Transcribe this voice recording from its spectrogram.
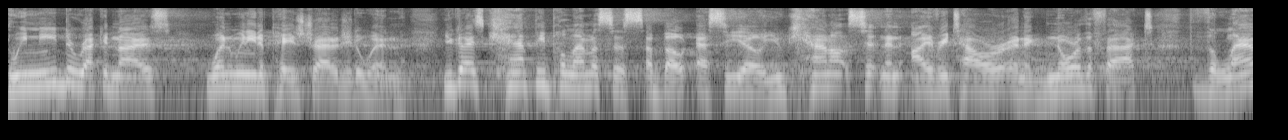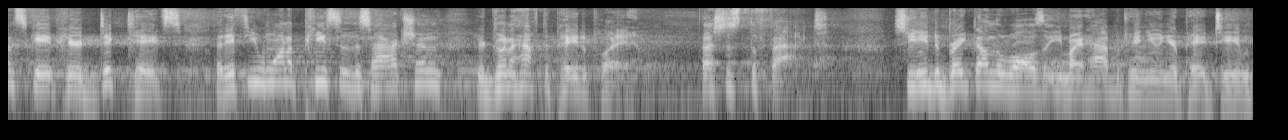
we need to recognize when we need a paid strategy to win. You guys can't be polemicists about SEO. You cannot sit in an ivory tower and ignore the fact that the landscape here dictates that if you want a piece of this action, you're going to have to pay to play. That's just the fact. So you need to break down the walls that you might have between you and your paid team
